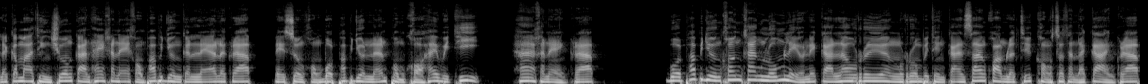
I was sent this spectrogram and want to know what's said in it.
และก็มาถึงช่วงการให้คะแนนของภาพยนตร์กันแล้วนะครับ ในส่วนของบทภาพยนตร์นั้นผมขอให้ไว้ที่ 5 คะแนนครับ บทภาพยนตร์ค่อนข้างล้มเหลวในการเล่าเรื่อง รวมไปถึงการสร้างความระทึกของสถานการณ์ครับ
